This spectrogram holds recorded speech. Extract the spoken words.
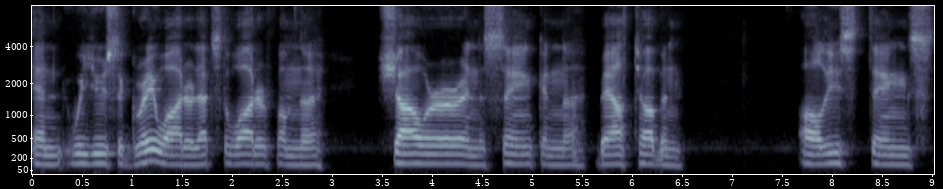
and we use the gray water. That's the water from the shower and the sink and the bathtub and all these things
